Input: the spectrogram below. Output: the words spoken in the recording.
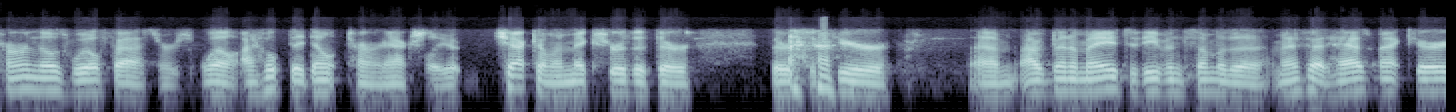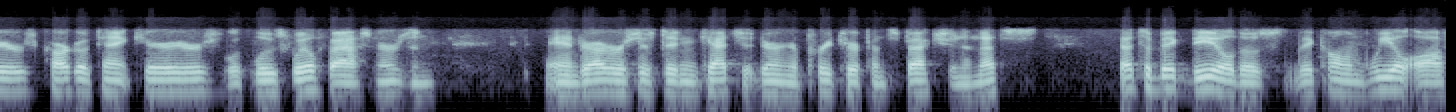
turn those wheel fasteners. Well, I hope they don't turn. Actually, check them and make sure that they're they're secure. Um, I've been amazed at even some of the. I mean, I've had hazmat carriers, cargo tank carriers with loose wheel fasteners, and and drivers just didn't catch it during a pre-trip inspection, and that's that's a big deal. Those they call them wheel off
